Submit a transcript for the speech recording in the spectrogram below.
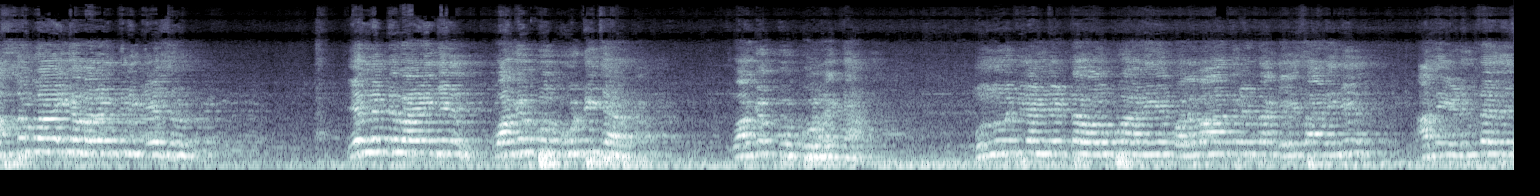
അസ്വാഭാവിക മരണത്തിന് കേസുണ്ട്. എന്നിട്ട് വേണമെങ്കിൽ വകുപ്പ് കൂട്ടിച്ചേർക്കാം. വകുപ്പ് കുറയ്ക്കാം. മുന്നൂറ്റി രണ്ടിട്ട വകുപ്പ് ആണെങ്കിൽ കൊലപാതകത്തിനിട്ട കേസാണെങ്കിൽ അത് എടുത്തതിന്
